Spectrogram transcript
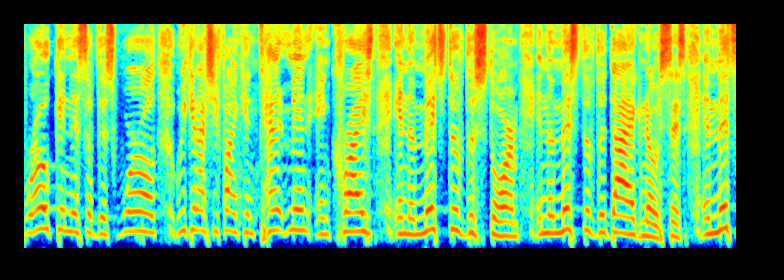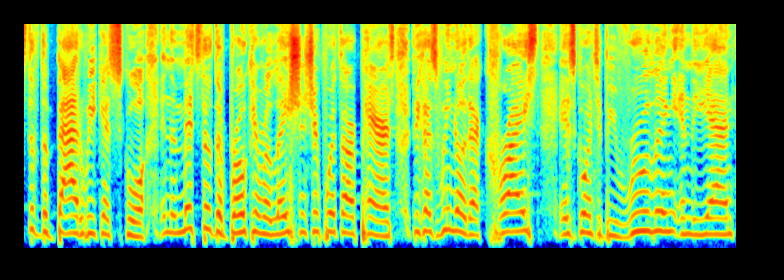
brokenness of this world. We can actually find contentment contentment in Christ in the midst of the storm, in the midst of the diagnosis, in the midst of the bad week at school, in the midst of the broken relationship with our parents, because we know that Christ is going to be ruling in the end.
